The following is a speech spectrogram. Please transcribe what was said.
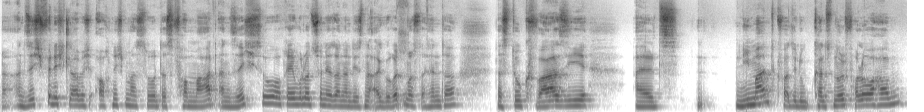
An sich finde ich, glaube ich, auch nicht mal so das Format an sich so revolutionär, sondern diesen Algorithmus dahinter, dass du quasi als niemand, quasi du kannst null Follower haben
